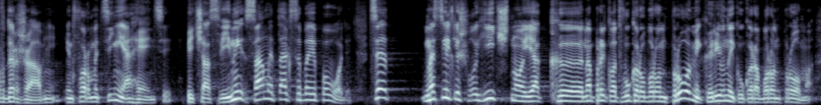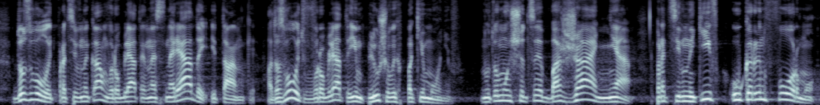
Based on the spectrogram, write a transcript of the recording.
в державній інформаційній агенції під час війни саме так себе і поводять. Це настільки ж логічно, як, е, наприклад, в Укроборонпромі керівник Укроборонпрома дозволить працівникам виробляти не снаряди і танки, а дозволить виробляти їм плюшевих покемонів. Ну тому що це бажання працівників Укрінформу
